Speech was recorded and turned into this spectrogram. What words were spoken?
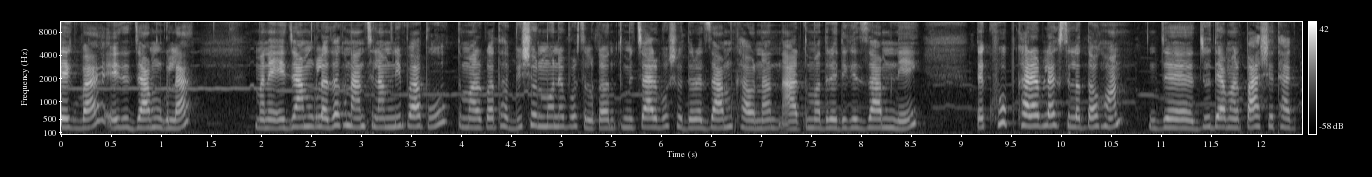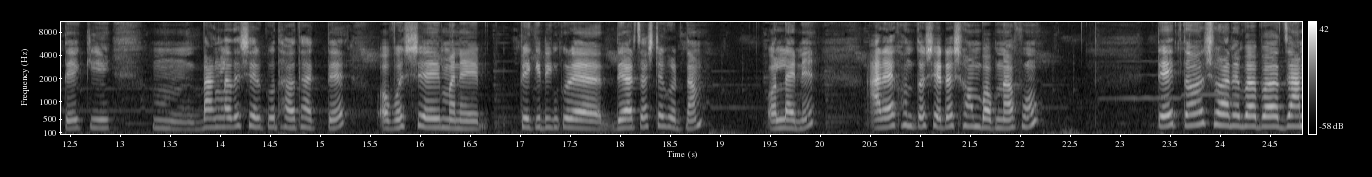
দেখবা এই যে জামগুলা। মানে এই জামগুলা যখন আনছিলাম নি পাপু তোমার কথা ভীষণ মনে পড়ছিল, কারণ তুমি চার বছর ধরে জাম খাও না, আর তোমাদের এদিকে জাম নেই। তাই খুব খারাপ লাগছিল তখন যে, যদি আমার পাশে থাকতে কি বাংলাদেশের কোথাও থাকতে, অবশ্যই মানে প্যাকেটিং করে দেওয়ার চেষ্টা করতাম। অনলাইনে আর এখন তো সেটা সম্ভব না, আপু। তাই তো সোহানে বাবা জাম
